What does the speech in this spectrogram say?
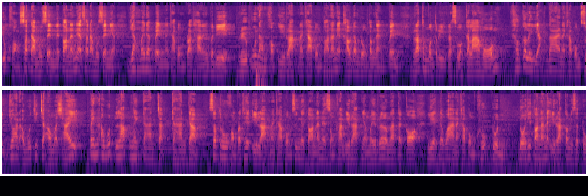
ยุคของซัดดัมฮุเซนในตอนนั้นเนี่ยซัดดัมฮุเซนเนี่ยยังไม่ได้เป็นนะครับผมประธานาธิบดี หรือผู้นำของอิรักนะครับผมตอนนั้นเนี่ยเขาดำรงตำแหน่งเป็นรัฐมนตรีกระทรวงกลาโหมเขาก็เลยอยากได้นะครับผมสุดยอดอาวุธที่จะเอามาใช้ เป็นอาวุธลับในการจัดการกับ ศัตรูของประเทศอิรักนะครับผมซึ่งในตอนนั้นเนี่ยสงครามอิรักยังไม่เริ่มนะแต่ก็เรียกได้ว่านะครับผมครุกรุ่น โดยที่ตอนนั้นในอิรักก็มีศัตรู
